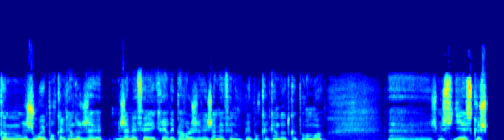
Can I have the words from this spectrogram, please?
comme jouer pour quelqu'un d'autre, j'avais jamais fait écrire des paroles, j'avais jamais fait non plus pour quelqu'un d'autre que pour moi. Euh, je me suis dit, est-ce que je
